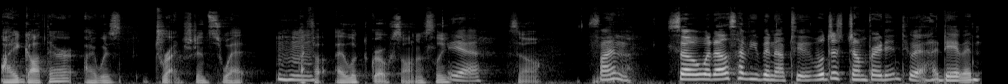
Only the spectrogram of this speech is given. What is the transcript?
I got there, I was drenched in sweat. I felt I looked gross, honestly. Mm-hmm. yeah. So Fun. So, what else have you been up to? We'll just jump right into it, David.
